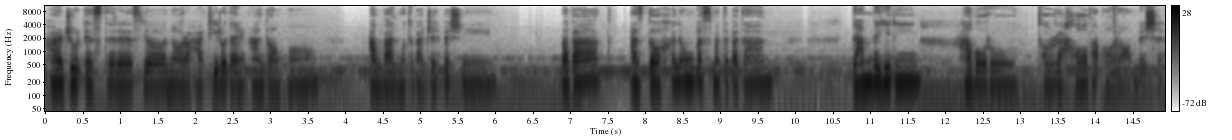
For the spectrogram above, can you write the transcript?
هر جور استرس یا ناراحتی رو در این اندام ها اول متوجه بشین و بعد از داخل اون قسمت بدن دم بگیرین هوا رو تا رها و آرام بشه.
